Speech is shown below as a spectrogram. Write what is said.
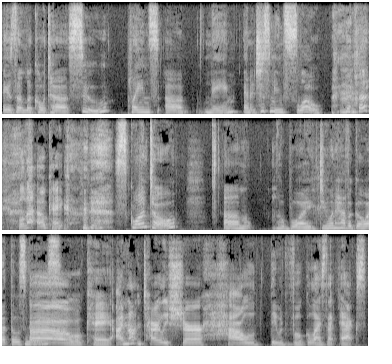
is a Lakota Sioux Plains uh, name, and it just means slow. Well, that okay. Squanto. Um, oh boy, do you want to have a go at those names? Oh, okay. I'm not entirely sure how they would vocalize that X.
